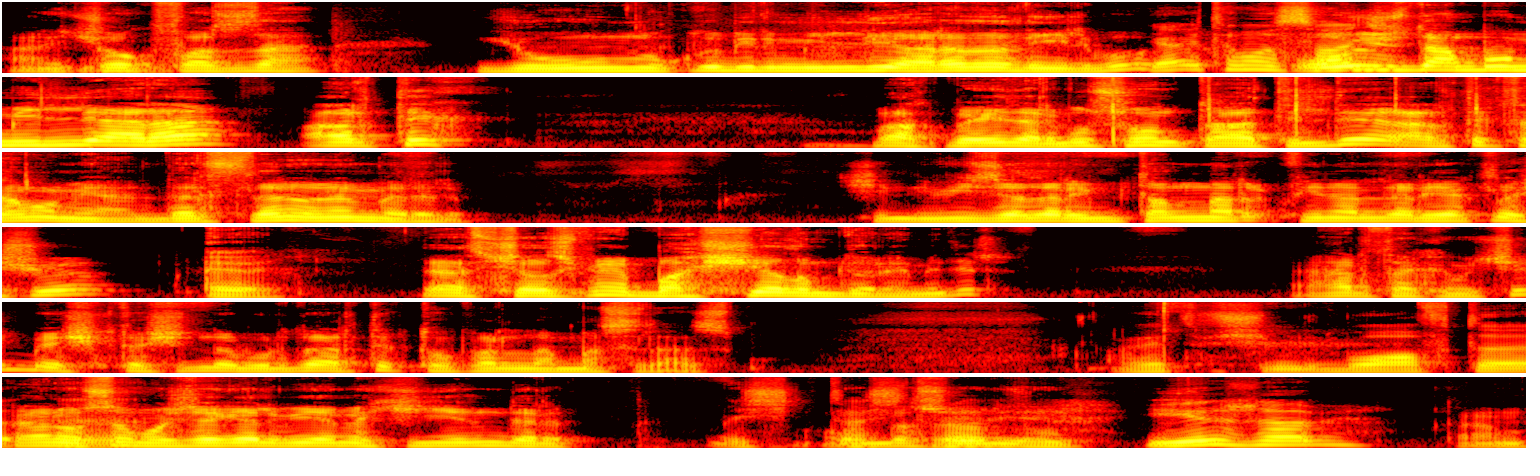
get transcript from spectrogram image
Hani çok fazla yoğunluklu bir milli ara da değil bu. Ya evet ama O sadece yüzden bu milli ara artık bak beyler bu son tatilde artık tamam yani derslere önem verelim. Şimdi vizeler, imtihanlar, finaller yaklaşıyor. Evet. Ders çalışmaya başlayalım dönemidir. Her takım için Beşiktaş'ın da burada artık toparlanması lazım. Evet şimdi bu hafta Ben olsam e, hoca gel bir yemek yiyelim derim. Beşiktaş Onu da söyleyeyim. Yeriz abi. Tamam.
